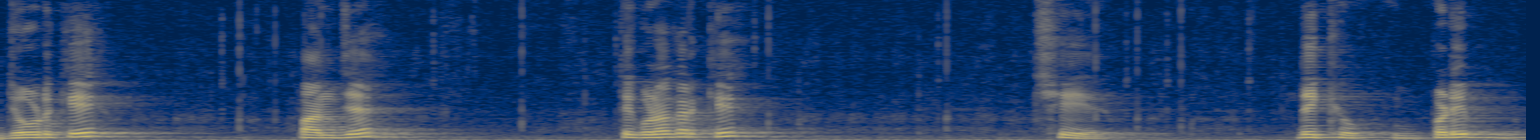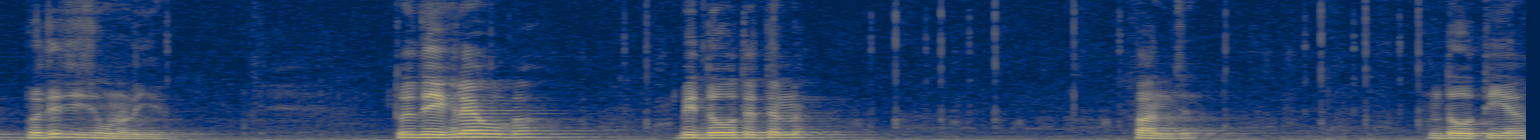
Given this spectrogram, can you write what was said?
ਜੋੜ ਕੇ 5 ਹੈ ਤੇ ਗੁਣਾ ਕਰਕੇ 6 ਹੈ। ਦੇਖਿਓ, ਬੜੇ ਵਧੀਆ ਚੀਜ਼ ਹੋਣ ਵਾਲੀ ਹੈ। ਤੁਸੀਂ ਦੇਖ ਲਿਆ ਹੋਊਗਾ। ਵੀ 2 ਤੇ 3 5 2 ਤੀਆ।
